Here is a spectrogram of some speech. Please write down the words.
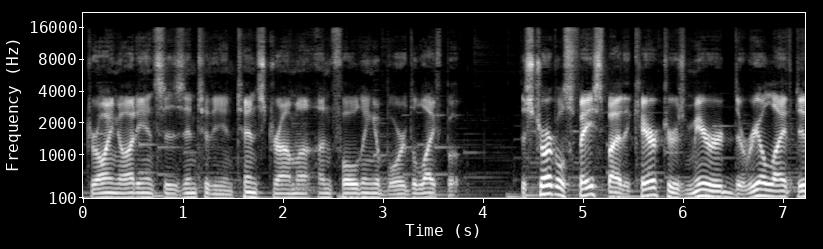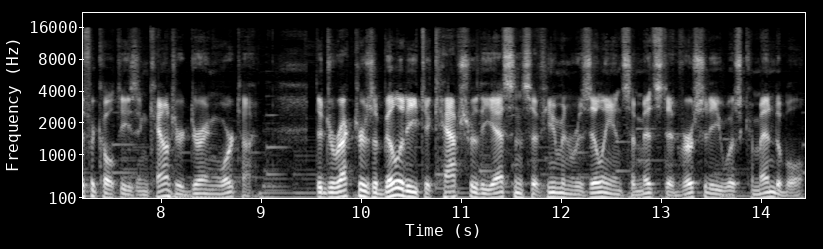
drawing audiences into the intense drama unfolding aboard the lifeboat. The struggles faced by the characters mirrored the real life difficulties encountered during wartime. The director's ability to capture the essence of human resilience amidst adversity was commendable,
